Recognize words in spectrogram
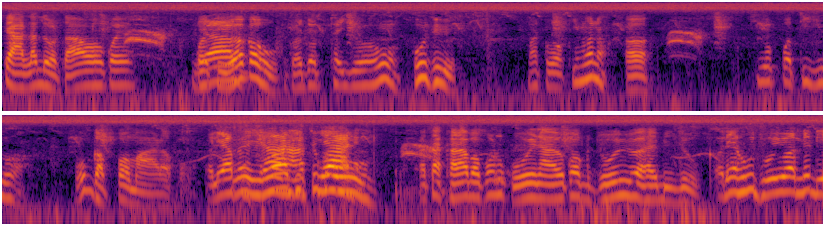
તે આટલા દોડતા આવો કોઈ? કોઈ કહું? ગજબ થઈ ગયો હું. શું થયું? માં ટોકીમાં ને હા. કયો પતી ગયો. હું ગપ્પો મારો એટલે આ ખરાબ બપોરનું કોઈ ના આવ્યો કોક જોયું હે બીજું. અરે હું જોયું અમે બે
